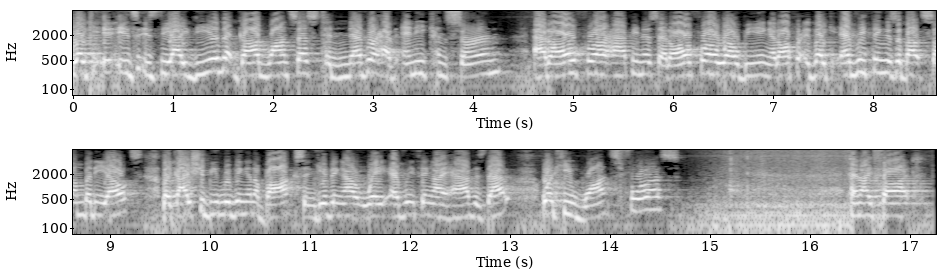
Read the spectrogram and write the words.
Like, is, is the idea that God wants us to never have any concern at all for our happiness, at all for our well-being, at all for, like everything is about somebody else? Like I should be living in a box and giving out away everything I have? Is that what He wants for us? And I thought,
